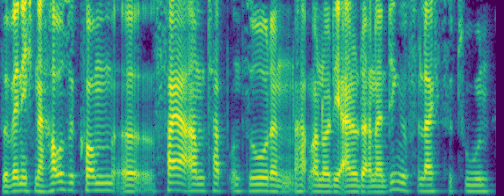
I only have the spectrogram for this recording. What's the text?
So, wenn ich nach Hause komme, äh, Feierabend hab und so, dann hat man noch die ein oder anderen Dinge vielleicht zu tun.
